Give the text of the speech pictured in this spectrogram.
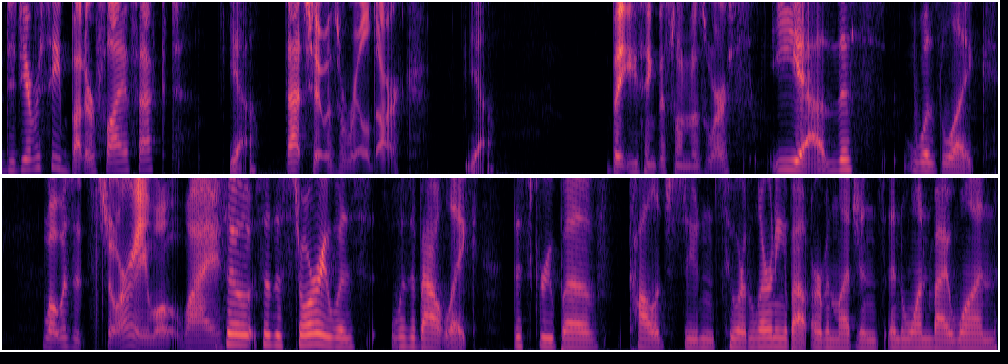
Did you ever see Butterfly Effect? Yeah. That shit was real dark. Yeah. But you think this one was worse? Yeah, this was like What was its story? Well, why? so so the story was was about like this group of college students who are learning about urban legends and one by one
